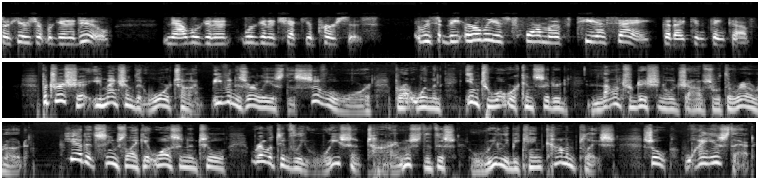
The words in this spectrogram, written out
So here's what we're going to do now we're going to we're going to check your purses. It was the earliest form of TSA that I can think of. Patricia, you mentioned that wartime, even as early as the Civil War, brought women into what were considered non traditional jobs with the railroad. Yet it seems like it wasn't until relatively recent times that this really became commonplace. So why is that?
